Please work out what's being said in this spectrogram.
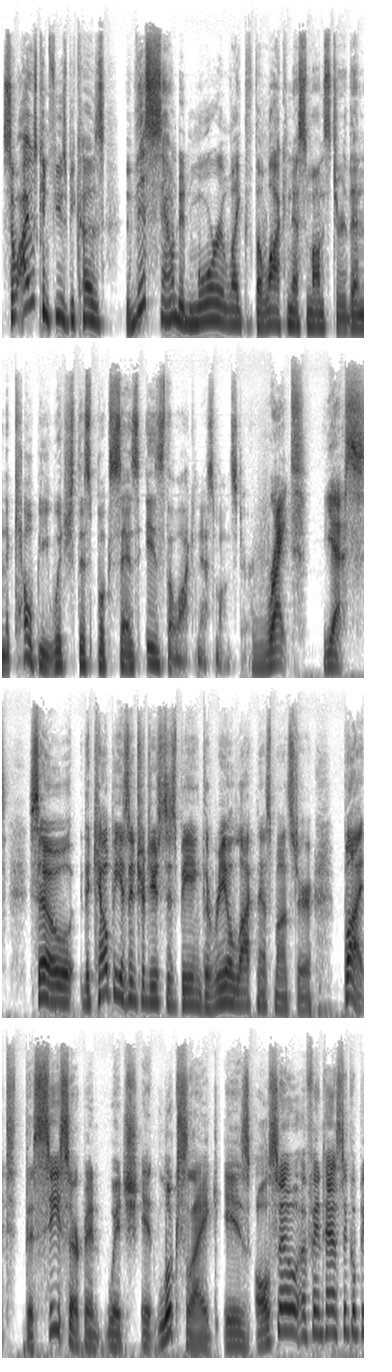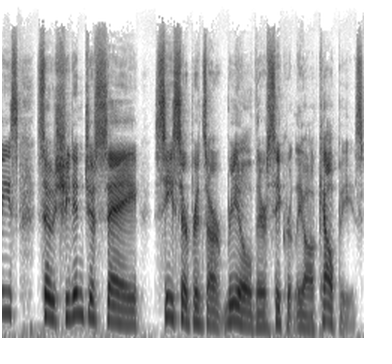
So I was confused because this sounded more like the Loch Ness monster than the Kelpie, which this book says is the Loch Ness monster. Right. Yes. So the Kelpie is introduced as being the real Loch Ness monster, but the sea serpent, which it looks like, is also a fantastical beast. So she didn't just say sea serpents aren't real, they're secretly all Kelpies.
